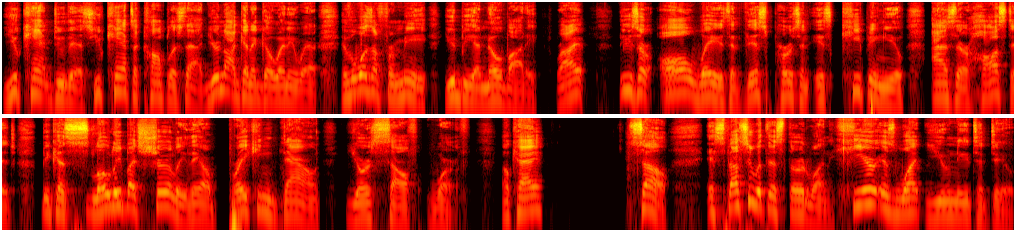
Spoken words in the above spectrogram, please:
you can't do this, you can't accomplish that, you're not gonna go anywhere. If it wasn't for me, you'd be a nobody, right? These are all ways that this person is keeping you as their hostage because slowly but surely they are breaking down your self-worth, okay? So, especially with this third one, here is what you need to do.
